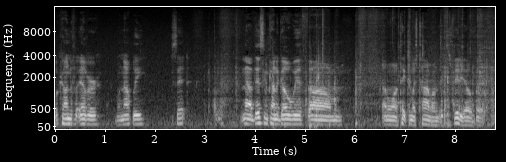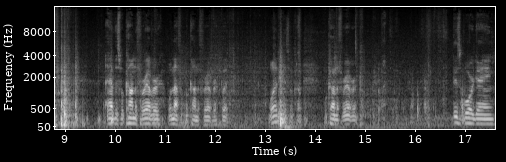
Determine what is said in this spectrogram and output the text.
Wakanda Forever Monopoly set. Now this can kind of go with, um, I don't want to take too much time on this video, but I have this Wakanda Forever, well not Wakanda Forever, but what is Wakanda? Wakanda Forever. This board game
